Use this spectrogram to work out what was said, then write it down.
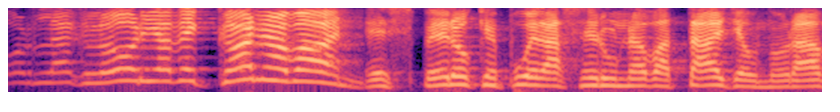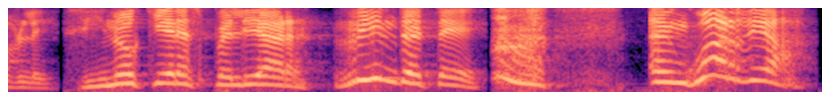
Por la gloria de Canavan. Espero que pueda ser una batalla honorable. Si no quieres pelear, ríndete. ¡En guardia!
